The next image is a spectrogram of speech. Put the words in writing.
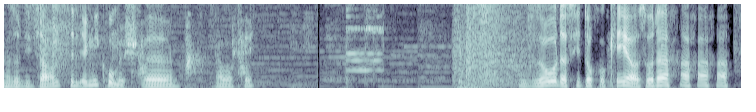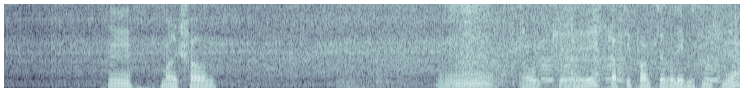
Also die Sounds sind irgendwie komisch. Äh, aber okay. So, das sieht doch okay aus, oder? Hahaha. hm, mal schauen. Hm, okay, ich glaube die Panzer überleben es nicht mehr.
